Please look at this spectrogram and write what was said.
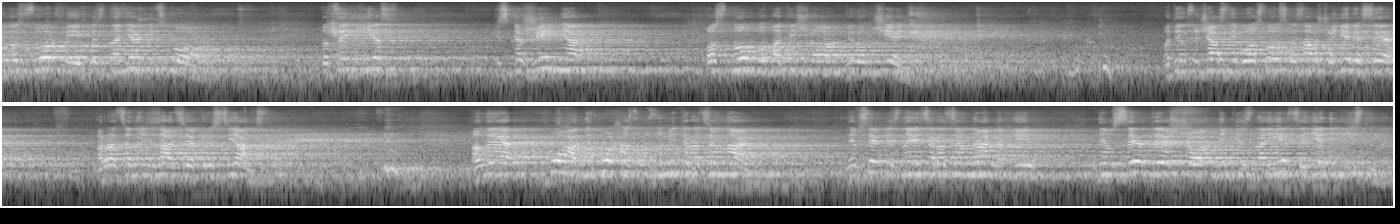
філософії, пізнання людського, то це є іскаження основ догматичного віровчення. Один сучасний богослов сказав, що єресь – це раціоналізація християнства. Але Бога не можна зрозуміти раціонально. Не все пізнається раціонально і не все те, що не пізнається, є не істинним.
